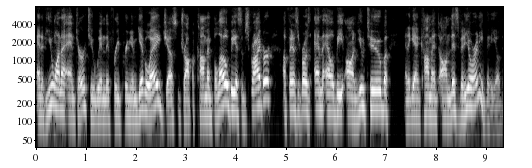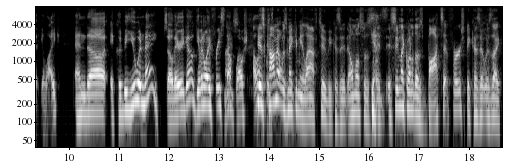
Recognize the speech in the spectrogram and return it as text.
And if you want to enter to win the free premium giveaway, just drop a comment below, be a subscriber of Fantasy Pros MLB on YouTube. And again, comment on this video or any video that you like and uh, it could be you in May. So there you go, giving away free stuff. Nice. Welsh. His comment stuff. was making me laugh too because it almost was. Yes. It, it, seemed like one of those bots at first because it was like,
